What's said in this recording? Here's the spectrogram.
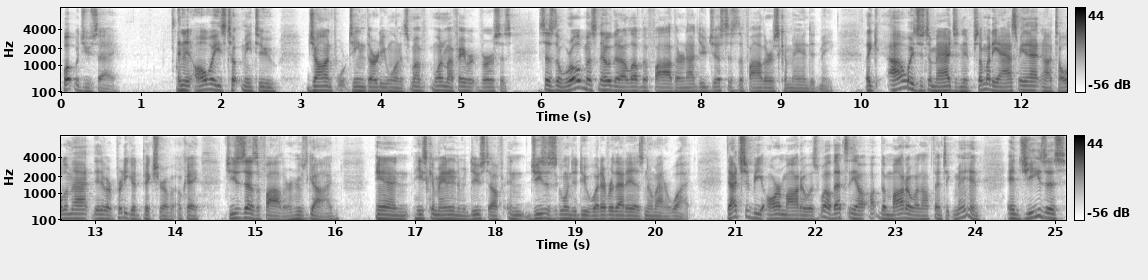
what would you say and it always took me to John 14, 31. It's my, one of my favorite verses. It says, The world must know that I love the Father, and I do just as the Father has commanded me. Like, I always just imagine if somebody asked me that and I told them that, they'd have a pretty good picture of it. Okay, Jesus has a Father who's God, and he's commanded him to do stuff, and Jesus is going to do whatever that is, no matter what. That should be our motto as well. That's the, uh, the motto of an authentic man. And Jesus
